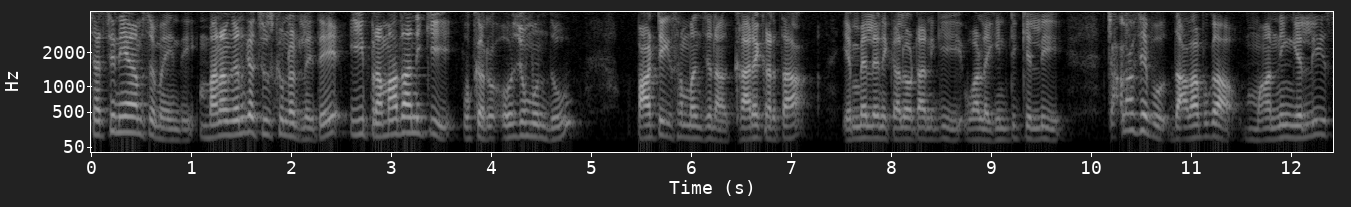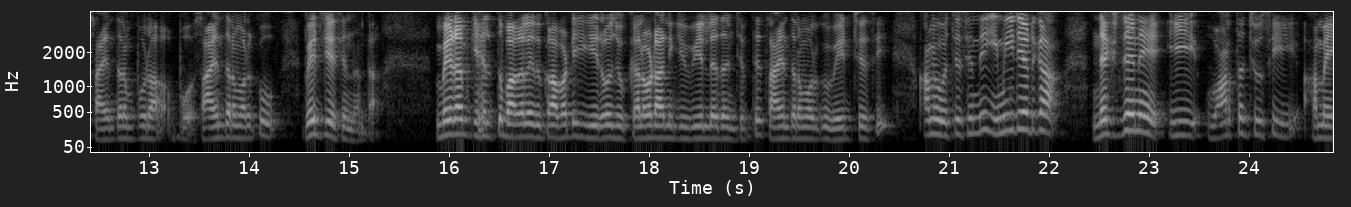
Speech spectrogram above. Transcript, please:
చర్చనీయాంశమైంది. మనం కనుక చూసుకున్నట్లయితే ఈ ప్రమాదానికి ఒక రోజు ముందు పార్టీకి సంబంధించిన కార్యకర్త ఎమ్మెల్యేని కలవటానికి వాళ్ళ ఇంటికి వెళ్ళి చాలాసేపు దాదాపుగా మార్నింగ్ వెళ్ళి సాయంత్రం పూర సాయంత్రం వరకు వెయిట్ చేసిందంట. మేడంకి హెల్త్ బాగలేదు కాబట్టి ఈరోజు కలవడానికి వీల్లేదని చెప్తే సాయంత్రం వరకు వెయిట్ చేసి ఆమె వచ్చేసింది. ఇమీడియట్గా నెక్స్ట్ డేనే ఈ వార్త చూసి ఆమె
